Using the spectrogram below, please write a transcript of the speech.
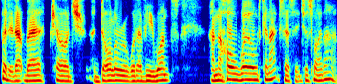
put it up there, charge a dollar or whatever you want, and the whole world can access it just like that.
